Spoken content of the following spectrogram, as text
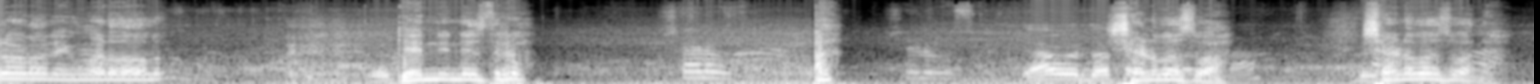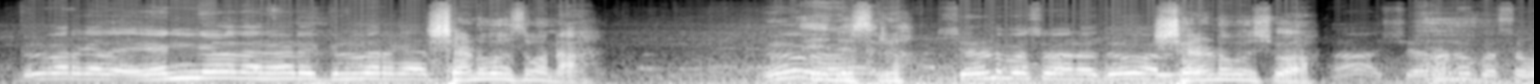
ನೋಡೋನು ಹೆಂಗೆ ಮಾಡ್ದವನು ಏನು ನಿನ್ನ ಹೆಸರು? ಶಣಬಸವ. ಶಣಬಸವನ? ಗುಲ್ಬರ್ಗದ ಹೆಂಗ್ ಹೇಳ್ದ ನೋಡಿ ಗುಲ್ಬರ್ಗ ಶಣಬಸವನ? ಏನು ಹೆಸರು? ಶರಣ ಬಸವ ಅನ್ನೋದು ಶರಣ ಶರಣಬಸವ. ಹಾ ಶರಣು ಬಸವ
